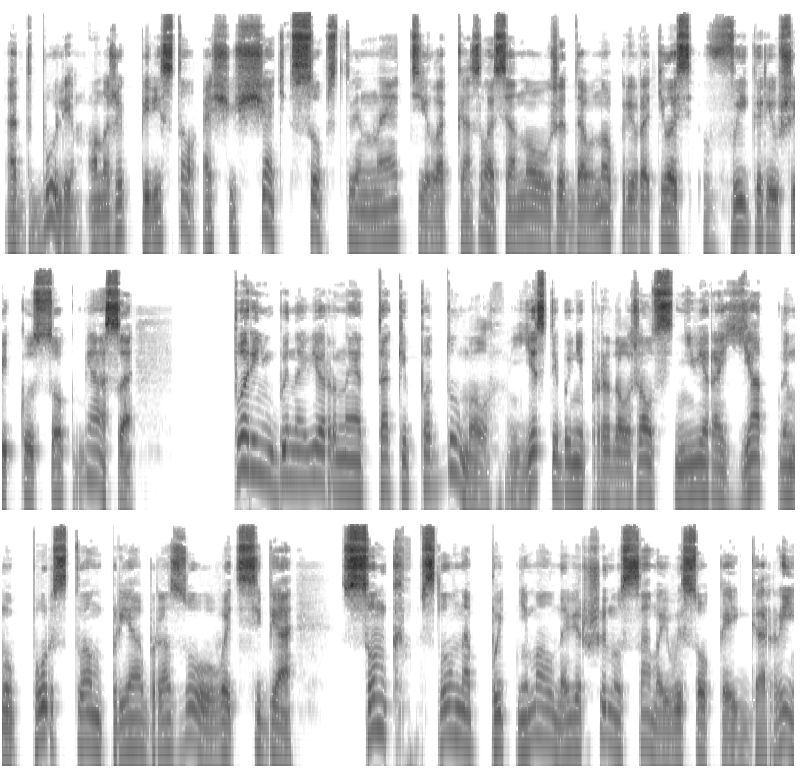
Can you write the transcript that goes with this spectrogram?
От боли он уже перестал ощущать собственное тело. Казалось, оно уже давно превратилось в выгоревший кусок мяса – Парень бы, наверное, так и подумал, если бы не продолжал с невероятным упорством преобразовывать себя. Сонг словно поднимал на вершину самой высокой горы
